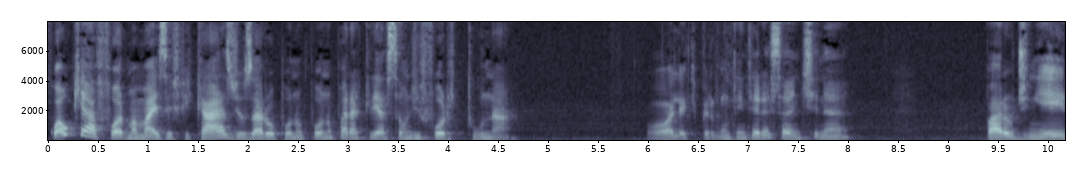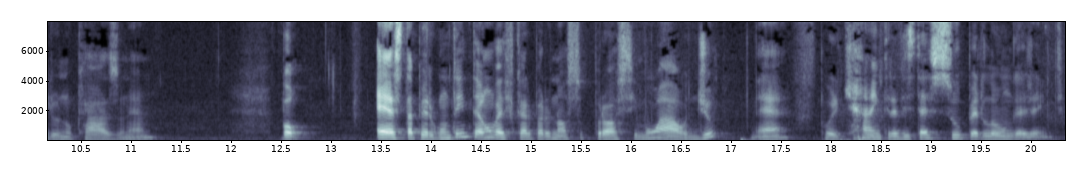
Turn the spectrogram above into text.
qual que é a forma mais eficaz de usar o Oponopono para a criação de fortuna? Olha que pergunta interessante, né? Para o dinheiro, no caso, né? Bom, esta pergunta então vai ficar para o nosso próximo áudio, né? Porque a entrevista é super longa, gente.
